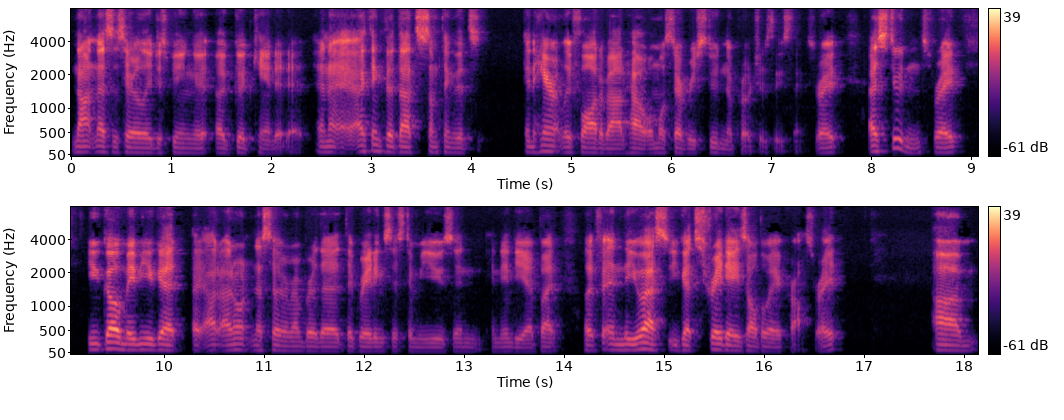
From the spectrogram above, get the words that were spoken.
not necessarily just being a, a good candidate. And I, I think that that's something that's inherently flawed about how almost every student approaches these things right? As students right you go maybe you get I, I, don't necessarily remember the the grading system you use in in India but in the US you get straight A's all the way across right? Um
